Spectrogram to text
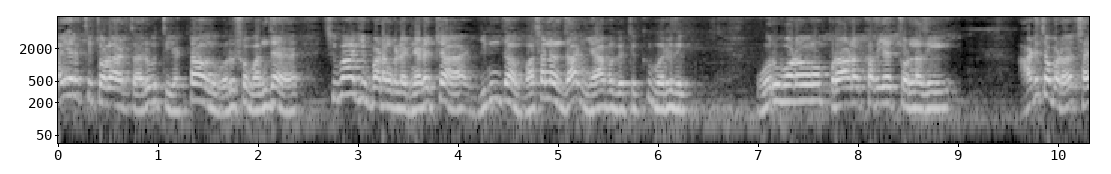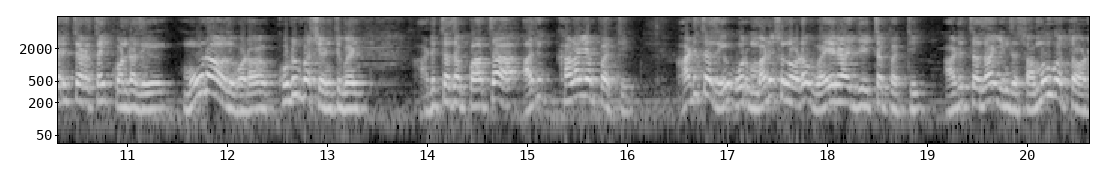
ஆயிரத்தி தொள்ளாயிரத்தி அறுபத்தி எட்டாவது வருஷம் வந்த சிவாஜி படங்களை நினைச்சா இந்த வசனம் தான் ஞாபகத்துக்கு வருது. ஒரு படம் புராண கதையை சொன்னது அடுத்த படம் சரித்திரத்தை கொண்டது. மூணாவது படம் குடும்ப சென்டிமெண்ட் அடுத்ததை பார்த்தா அது கலையை பற்றி அடுத்தது ஒரு மனுஷனோட வைராகியத்தை பற்றி அடுத்ததா இந்த சமூகத்தோட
